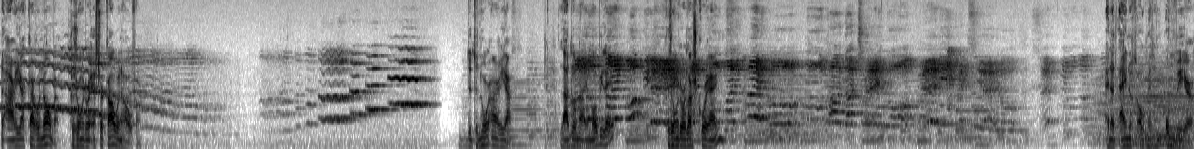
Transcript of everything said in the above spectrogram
De aria Caronome, gezongen door Esther Kouwenhoven. De tenoraria La Donna Immobile, gezongen door Lars Korijn. En het eindigt ook met een onweer.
